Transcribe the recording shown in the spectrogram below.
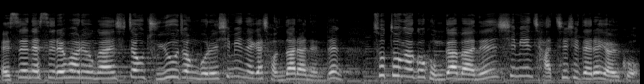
SNS를 활용한 시정 주요 정보를 시민에게 전달하는 등 소통하고 공감하는 시민 자치 시대를 열고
